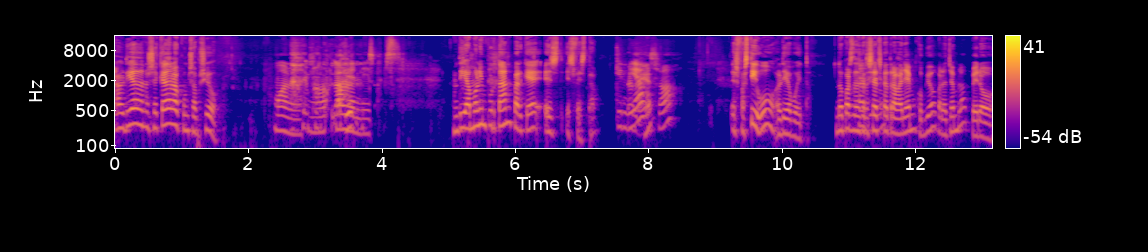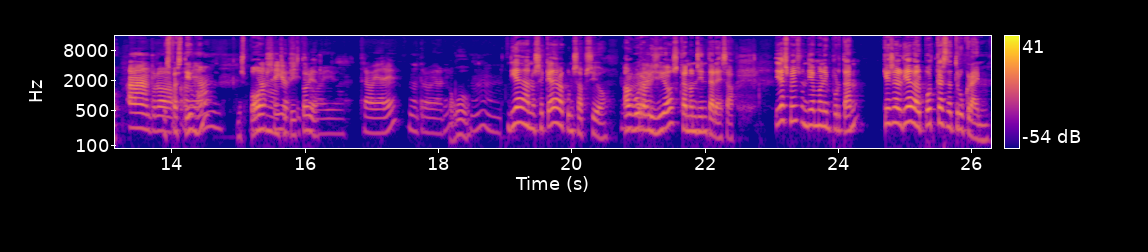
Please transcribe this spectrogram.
El dia de no sé què de la Concepció. Molt bé, molt, molt ben dit. Un dia molt important perquè és, és festa. Quin Molt dia, bé. això? És festiu, el dia 8. No pas desgraciats sí? que treballem, com jo, per exemple, però Ah, però... És festiu, no? aviam. és pont, no, no sé sé jo què si històries. treballo. Treballaré? No treballaré? Segur. Mm. Dia de no sé què de la Concepció. Molt Algo bé. religiós que no ens interessa. I després un dia molt important, que és el dia del podcast de True Crime.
